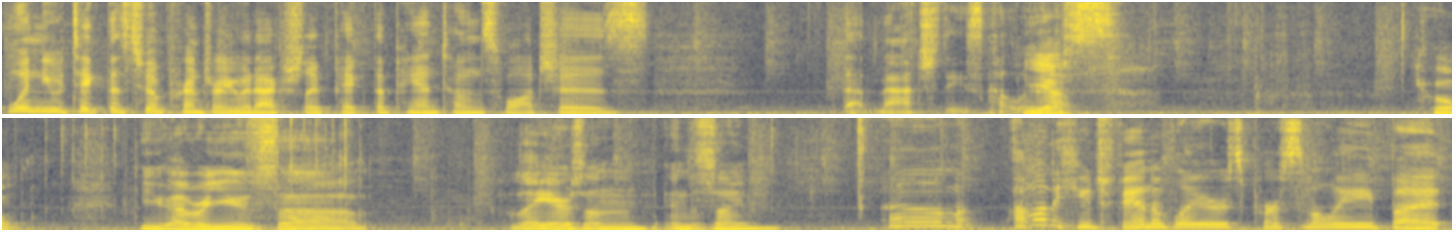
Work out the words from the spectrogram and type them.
when you would take this to a printer, you would actually pick the Pantone swatches that match these colors. Yes. Cool. Do you ever use uh, layers on InDesign? Um, I'm not a huge fan of layers personally, but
